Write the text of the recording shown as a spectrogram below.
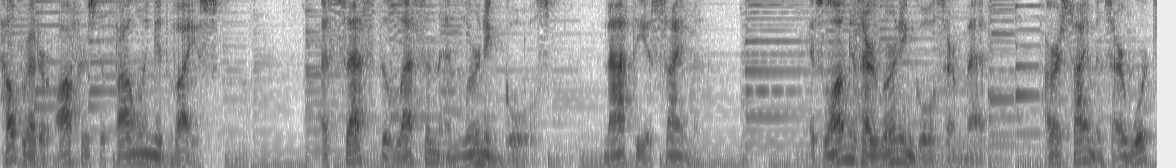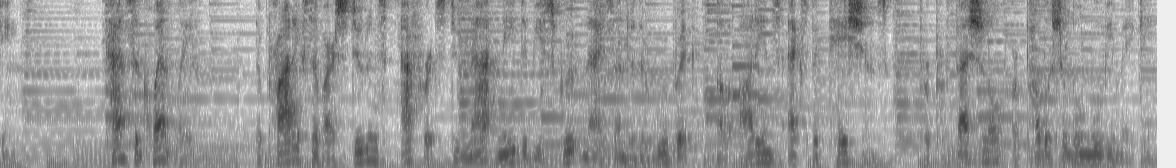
Halbritter offers the following advice Assess the lesson and learning goals, not the assignment. As long as our learning goals are met, our assignments are working. Consequently, the products of our students' efforts do not need to be scrutinized under the rubric of audience expectations for professional or publishable movie making.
